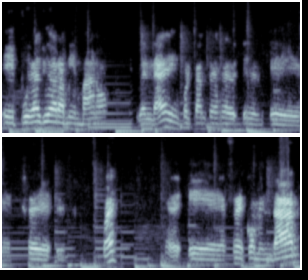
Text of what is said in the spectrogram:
Eh, pude ayudar a mi hermano, ¿verdad? Es importante eh, pues, recomendar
